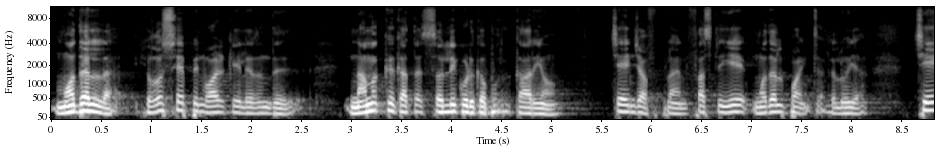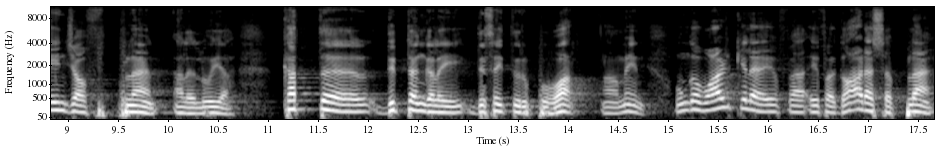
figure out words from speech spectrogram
முதல்ல யோசேப்பின் வாழ்க்கையிலிருந்து நமக்கு கத்த சொல்லிக் கொடுக்க போகிற காரியம் change of plan first A முதல் பாயிண்ட் அல்லூயா சேஞ்ச் ஆஃப் பிளான் அல்லூயா கத்தர் திட்டங்களை திசை திருப்புவார் ஐ மீன் உங்கள் வாழ்க்கையில் if if uh, a God has a plan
